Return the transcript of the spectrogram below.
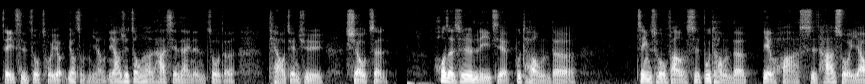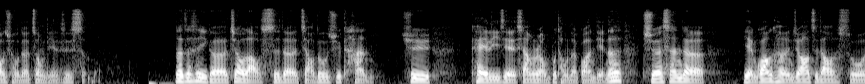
这一次做错又又怎么样？你要去综合他现在能做的条件去。修正，或者是理解不同的进出方式、不同的变化，是他所要求的重点是什么？那这是一个就老师的角度去看，去可以理解相容不同的观点。那学生的眼光可能就要知道说，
